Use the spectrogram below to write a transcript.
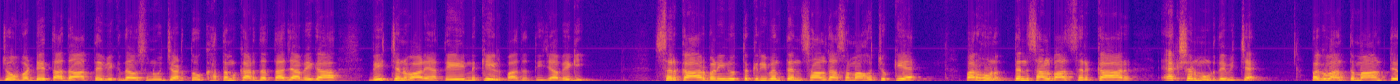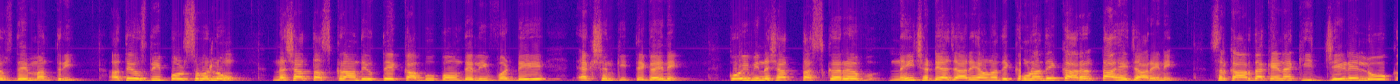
ਜੋ ਵੱਡੇ ਤਾਦਾਦ ਤੇ ਵਿਕਦਾ ਉਸ ਨੂੰ ਜੜ ਤੋਂ ਖਤਮ ਕਰ ਦਿੱਤਾ ਜਾਵੇਗਾ, ਵੇਚਣ ਵਾਲਿਆਂ ਤੇ ਨਕੇਲ ਪਾ ਦਿੱਤੀ ਜਾਵੇਗੀ। ਸਰਕਾਰ ਬਣੀ ਨੂੰ ਤਕਰੀਬਨ 3 ਸਾਲ ਦਾ ਸਮਾਂ ਹੋ ਚੁੱਕਿਆ ਹੈ, ਪਰ ਹੁਣ 3 ਸਾਲ ਬਾਅਦ ਸਰਕਾਰ ਐਕਸ਼ਨ ਮੂਡ ਦੇ ਵਿੱਚ ਹੈ। ਭਗਵੰਤ ਮਾਨ ਤੇ ਉਸ ਦੇ ਮੰਤਰੀ ਅਤੇ ਉਸ ਦੀ ਪੁਲਿਸ ਵੱਲੋਂ ਨਸ਼ਾ ਤਸਕਰਾਂ ਦੇ ਉੱਤੇ ਕਾਬੂ ਪਾਉਣ ਦੇ ਲਈ ਵੱਡੇ ਐਕਸ਼ਨ ਕੀਤੇ ਗਏ ਨੇ। ਕੋਈ ਵੀ ਨਸ਼ਾ ਤਸਕਰ ਨਹੀਂ ਛੱਡਿਆ ਜਾ ਰਿਹਾ, ਉਹਨਾਂ ਦੇ ਉਹਨਾਂ ਦੇ ਘਰ ਢਾਹੇ ਜਾ ਰਹੇ ਨੇ। ਸਰਕਾਰ ਦਾ ਕਹਿਣਾ ਕਿ ਜਿਹੜੇ ਲੋਕ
